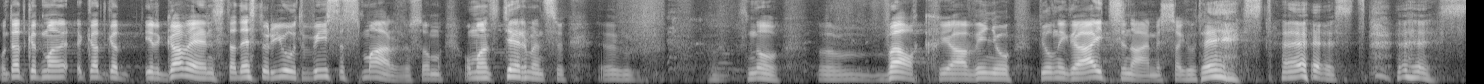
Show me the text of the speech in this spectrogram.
Un tad, kad, man, kad, kad ir gavēnis, tad es tur jūtu visas smaržas, un, un mans ķermenis nu, velk jā, viņu pilnīgi aicinājumu. Es sajūtu, ēst, ēst, ēst.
